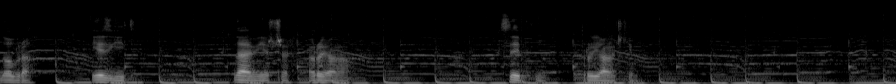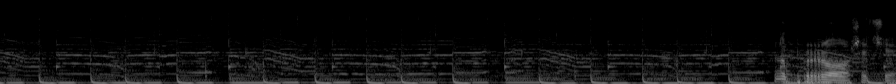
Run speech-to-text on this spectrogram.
dobra. Jest git. Daj mi jeszcze Royala. Sypnij Royalkiem. No proszę cię.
